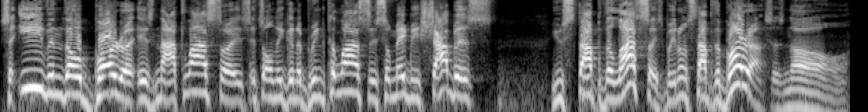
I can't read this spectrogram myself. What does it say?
So even though bara is not lassos, it's only going to bring to lassos. So maybe Shabbos, you stop the lassos, but you don't stop the bara. Says no,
